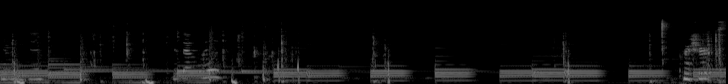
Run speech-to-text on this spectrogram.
No, we can. Is it that way? For sure it's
